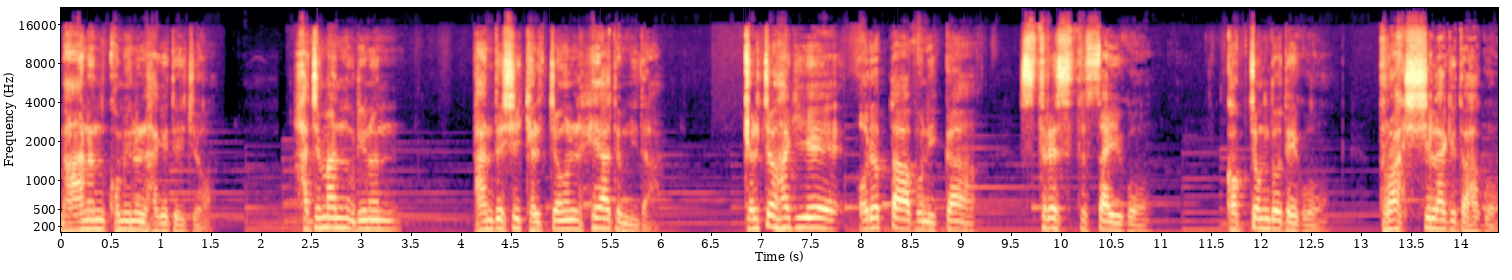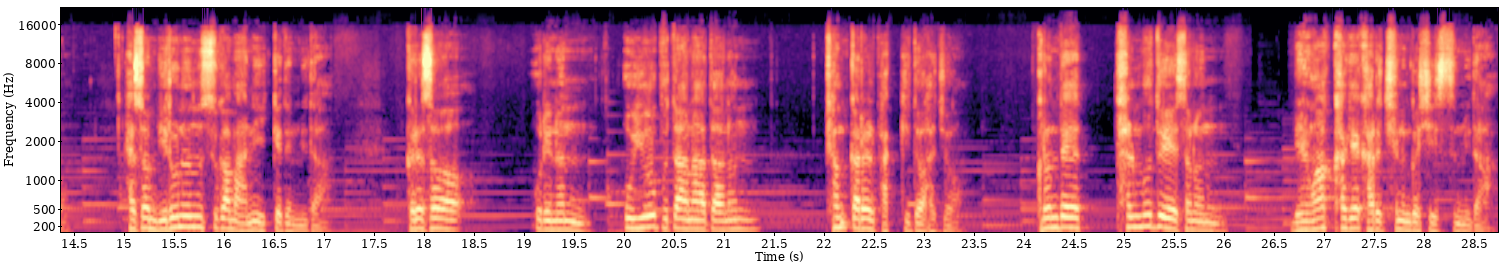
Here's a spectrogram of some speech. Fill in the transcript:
많은 고민을 하게 되죠. 하지만 우리는 반드시 결정을 해야 됩니다. 결정하기에 어렵다 보니까 스트레스도 쌓이고 걱정도 되고 불확실하기도 하고 해서 미루는 수가 많이 있게 됩니다. 그래서 우리는 우유부단하다는 평가를 받기도 하죠. 그런데 탈무드에서는 명확하게 가르치는 것이 있습니다.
